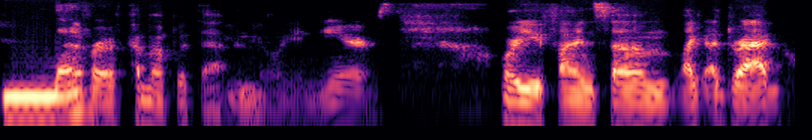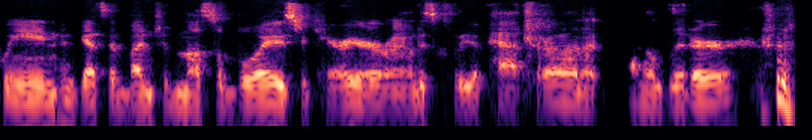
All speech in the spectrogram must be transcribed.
never have come up with that in a million years. or you find some like a drag queen who gets a bunch of muscle boys to carry her around as Cleopatra on a on a litter, and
